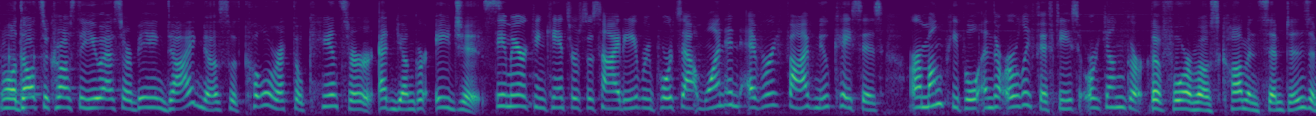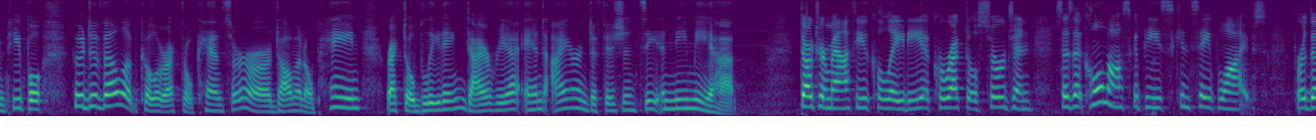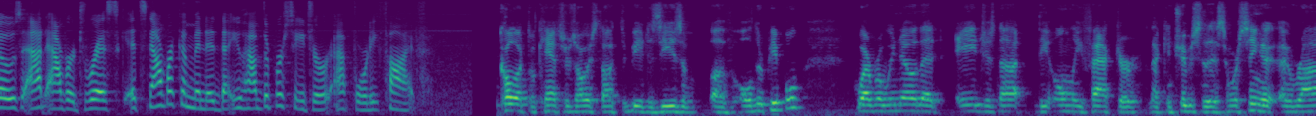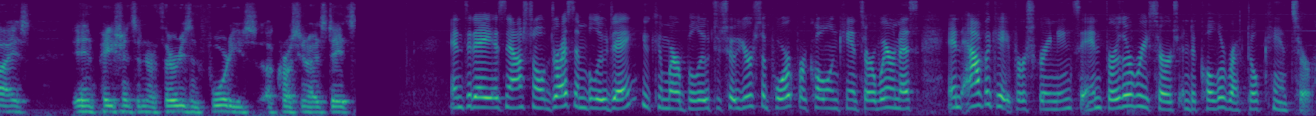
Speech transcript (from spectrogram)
Well, adults across the U.S. are being diagnosed with colorectal cancer at younger ages. The American Cancer Society reports that one in every five new cases are among people in their early 50s or younger. The four most common symptoms in people who develop colorectal cancer are abdominal pain, rectal bleeding, diarrhea, and iron deficiency anemia. Dr. Matthew Kalady, a colorectal surgeon, says that colonoscopies can save lives. For those at average risk, it's now recommended that you have the procedure at 45. Colorectal cancer is always thought to be a disease of, of older people. However, we know that age is not the only factor that contributes to this, and we're seeing a, a rise in patients in their 30s and 40s across the United States. And today is National Dress in Blue Day. You can wear blue to show your support for colon cancer awareness and advocate for screenings and further research into colorectal cancer.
